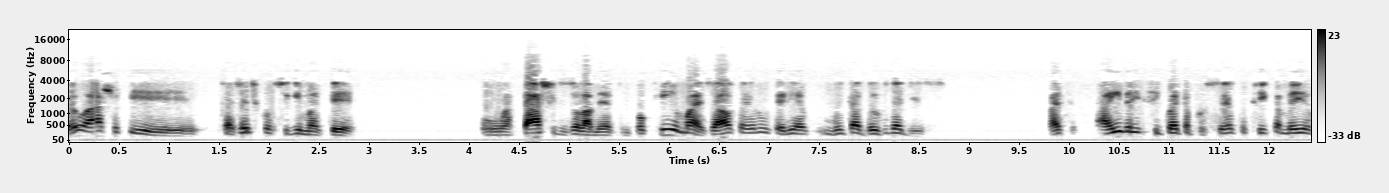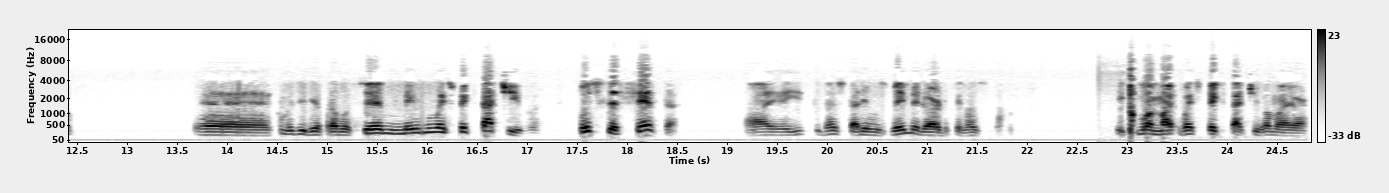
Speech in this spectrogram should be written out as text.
Eu acho que se a gente conseguir manter uma taxa de isolamento um pouquinho mais alta, eu não teria muita dúvida disso. Mas ainda em 50% fica meio, é, como eu diria para você, meio numa expectativa. Fosse 60%, aí nós estaríamos bem melhor do que nós estamos. E com uma, uma expectativa maior.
